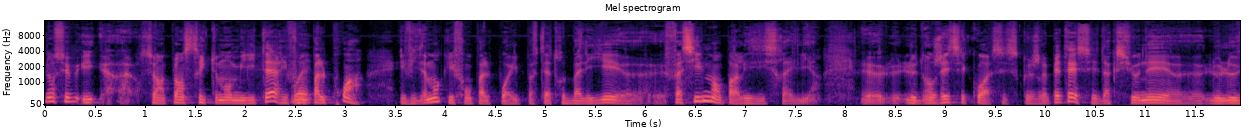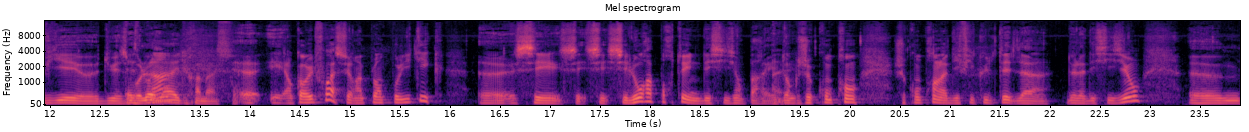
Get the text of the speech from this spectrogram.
Non, c'est un plan strictement militaire, ils font pas le poids. Évidemment qu'ils font pas le poids. Ils peuvent être balayés euh, facilement par les Israéliens. Euh, le, danger, c'est quoi? C'est ce que je répétais, c'est d'actionner euh, le levier du Hezbollah, et du Hamas. et encore une fois, sur un plan politique. Euh, c'est lourd à porter une décision pareille. Donc je comprends, je comprends la difficulté de la, de la décision. Euh,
